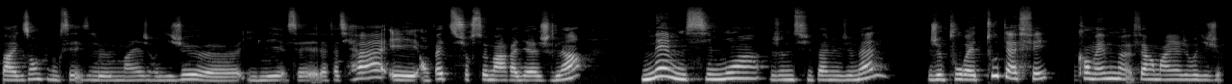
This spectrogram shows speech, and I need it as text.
Par exemple, donc c'est le mariage religieux, il est c'est la Fatiha et en fait sur ce mariage là, même si moi je ne suis pas musulmane, je pourrais tout à fait quand même faire un mariage religieux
